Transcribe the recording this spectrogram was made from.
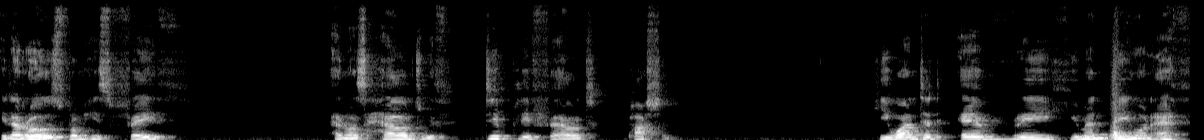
It arose from his faith and was held with deeply felt passion. He wanted every human being on earth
